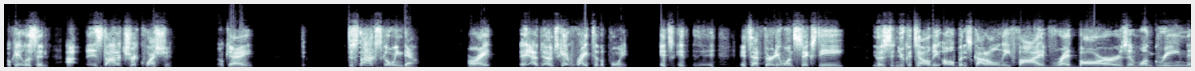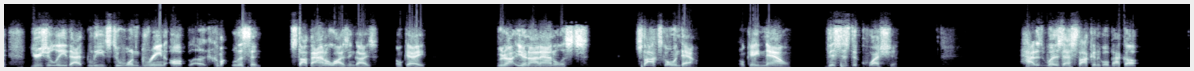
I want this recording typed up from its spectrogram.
Okay, listen, uh, it's not a trick question. Okay, the stock's going down. All right, I'm just getting right to the point it's it it's at 3160 listen you could tell me oh but it's got only five red bars and one green usually that leads to one green up uh, come on listen stop analyzing guys okay you're not you're not analysts stocks going down okay now this is the question how does when is that stock going to go back up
